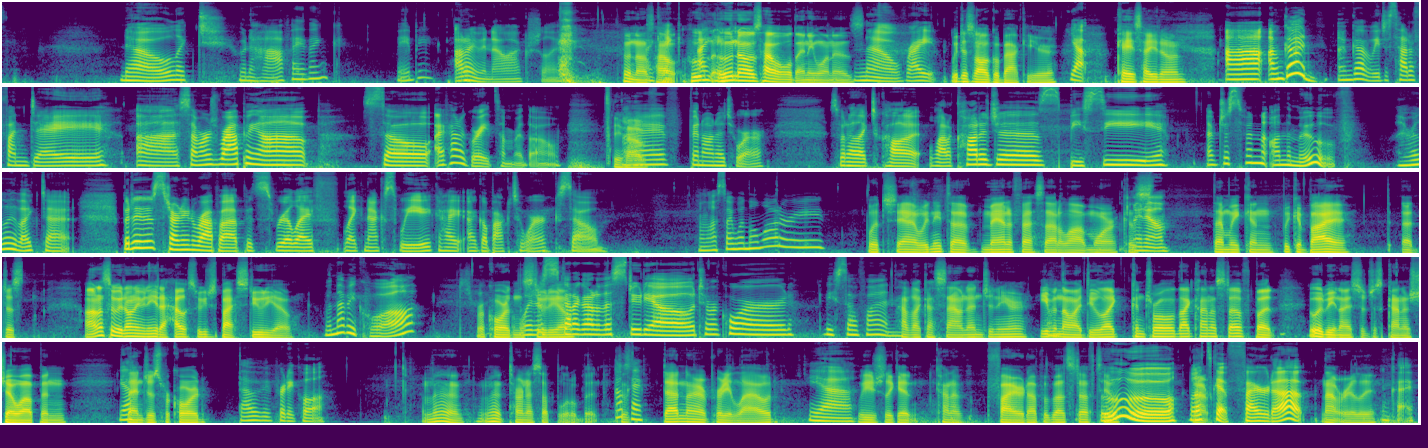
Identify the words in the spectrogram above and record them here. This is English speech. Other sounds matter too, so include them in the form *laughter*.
No, like two and a half, I think. Maybe. I don't even know actually. *laughs* Who knows I how? can't- Who I can't who knows how old anyone is? no, right. We just all go back a year. Yeah. Case, how you doing? Uh, I'm good. I'm good. We just had a fun day. Uh, summer's wrapping up. So I've had a great summer though. You have I've been on a tour. That's what I like to call it. A lot of cottages, BC. I've just been on the move. I really liked it. But it is starting to wrap up. It's real life like next week. I, I go back to work. So unless I win the lottery. which yeah, we need to manifest that a lot more I because know. then we can we could buy uh, just honestly we don't even need a house we could just buy a studio Wouldn't that be cool? just record in the we studio just gotta go to the studio to record. It'd be so fun. have like a sound engineer even Mm. though i do like control of that kind of stuff but it would be nice to just kind of show up and Yeah. then just record That would be pretty cool. i'm gonna i'm gonna turn us up a little bit Okay. dad and i are pretty loud Yeah. we usually get kind of fired up about stuff too Ooh, let's get fired up. not really Okay.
